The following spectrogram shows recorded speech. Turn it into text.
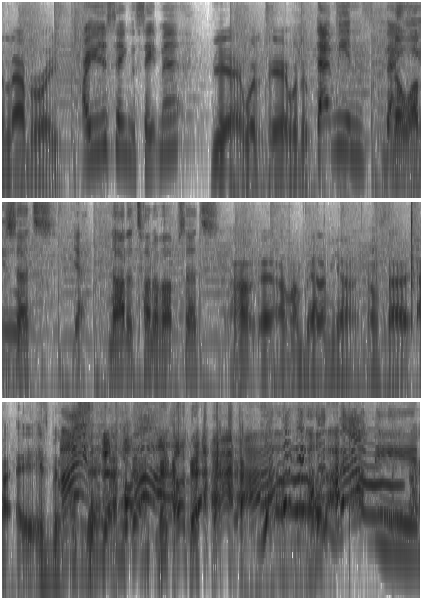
Elaborate. Are you just saying the statement? Yeah, what? Yeah, what? That means that No you- upsets. Yeah. Not a ton of upsets. Oh, uh, my bad. I'm young. I'm sorry. I, I- it's been a long I'm day. young. what does that mean?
